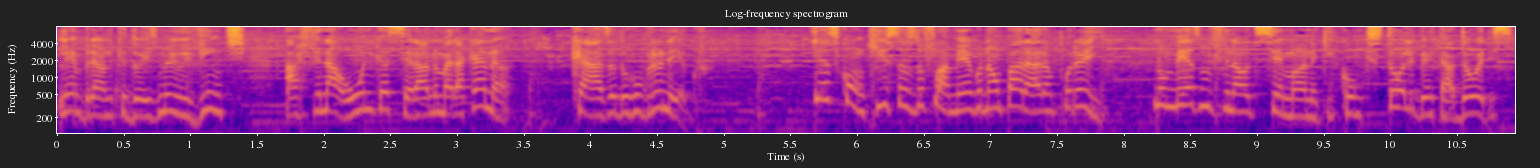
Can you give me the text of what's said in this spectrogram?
Lembrando que 2020, a final única será no Maracanã, casa do Rubro Negro. As conquistas do Flamengo não pararam por aí. No mesmo final de semana que conquistou a Libertadores,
